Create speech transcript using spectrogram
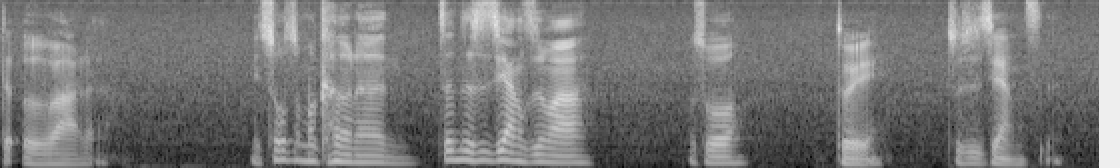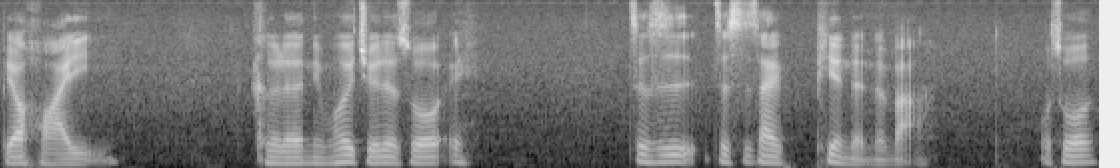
的鹅啊了。你说怎么可能？真的是这样子吗？我说，对，就是这样子，不要怀疑。可能你们会觉得说，哎，这是这是在骗人的吧？我说。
